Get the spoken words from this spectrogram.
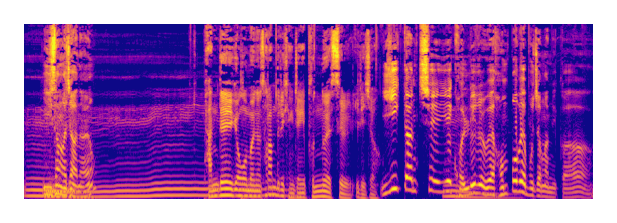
음. 이상하지 않아요? 음. 반대의 경우면은 사람들이 굉장히 분노했을 일이죠. 이익 단체의 음. 권리를 왜 헌법에 보장합니까?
